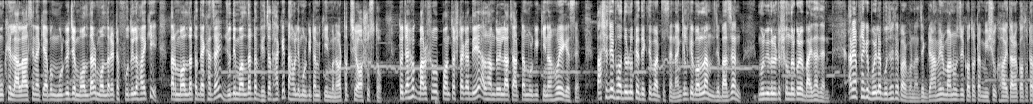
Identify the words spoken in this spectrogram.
মুখে লালা আছে নাকি, এবং মুরগির যে মলদার মলদার একটা ফু দিলে হয় কি, তার মলদারটা দেখা যায়। যদি মলদারটা ভেজা থাকে, তাহলে মুরগিটা আমি কিনবো না, অর্থাৎ সে অসুস্থ। তো যাই হোক, বারোশো পঞ্চাশ টাকা দিয়ে আলহামদুলিল্লাহ চারটা মুরগি কিনা হয়ে গেছে। পাশে যে ভদ্রলোকে দেখতে পারতেছেন আঙ্কেলকে বললাম যে বাজান, মুরগিগুলো একটু সুন্দর করে বাইধা দেন। আমি আপনাকে বইলে বোঝাতে পারব না যে গ্রামের মানুষ যে কতটা মিশুক হয়, তারা কতটা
